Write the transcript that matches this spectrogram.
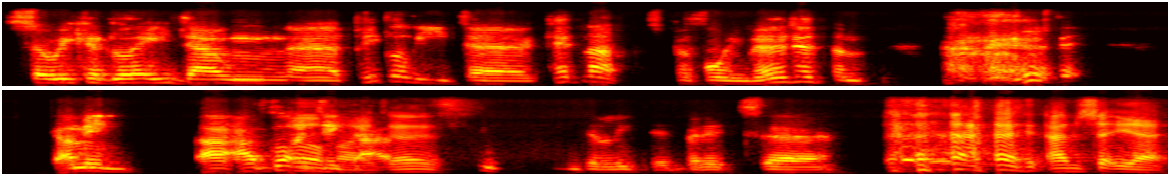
so he could lay down uh, people he'd uh, kidnapped before he murdered them. I mean, I, have got to oh dig that. Days. Deleted, but it's. Uh... I'm sure. Yeah,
